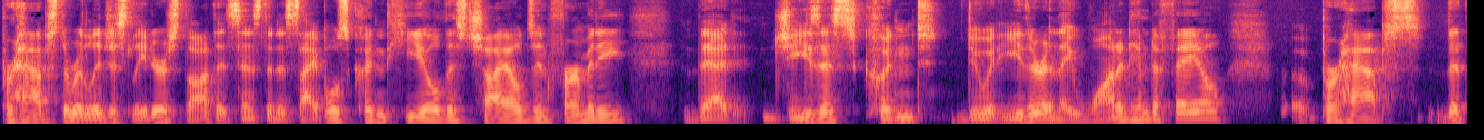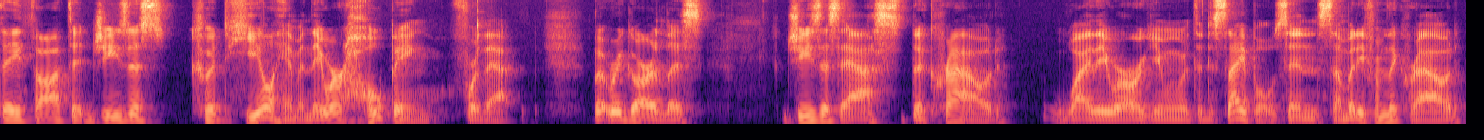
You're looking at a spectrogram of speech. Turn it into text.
Perhaps the religious leaders thought that since the disciples couldn't heal this child's infirmity, that Jesus couldn't do it either and they wanted him to fail. Perhaps that they thought that Jesus could heal him and they were hoping for that. But regardless, Jesus asked the crowd why they were arguing with the disciples, and somebody from the crowd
